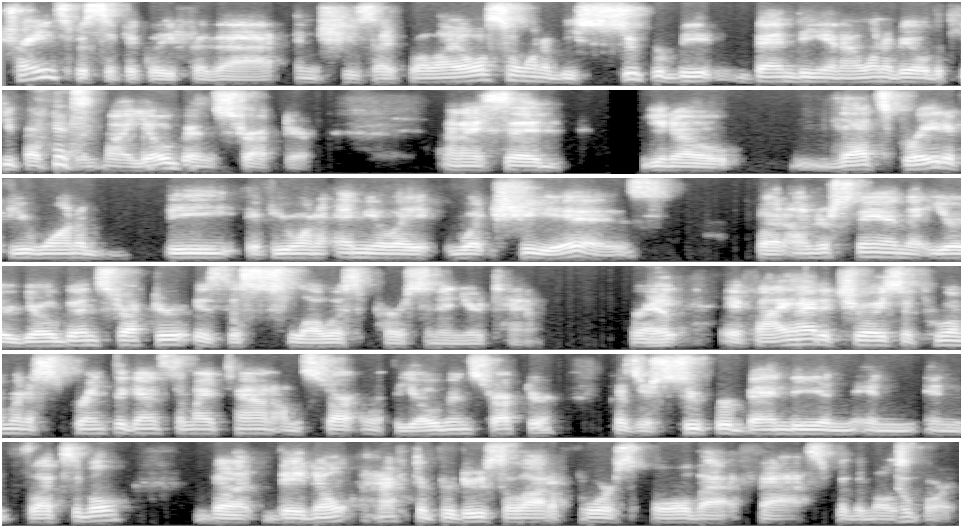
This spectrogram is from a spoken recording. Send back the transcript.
train specifically for that. And she's like, Well, I also want to be super bendy and I want to be able to keep up with my yoga instructor. And I said, You know, that's great if you want to be, if you want to emulate what she is, but understand that your yoga instructor is the slowest person in your town right? Yep. If I had a choice of who I'm going to sprint against in my town, I'm starting with the yoga instructor because they're super bendy and, and, and, flexible, but they don't have to produce a lot of force all that fast for the most nope. part.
